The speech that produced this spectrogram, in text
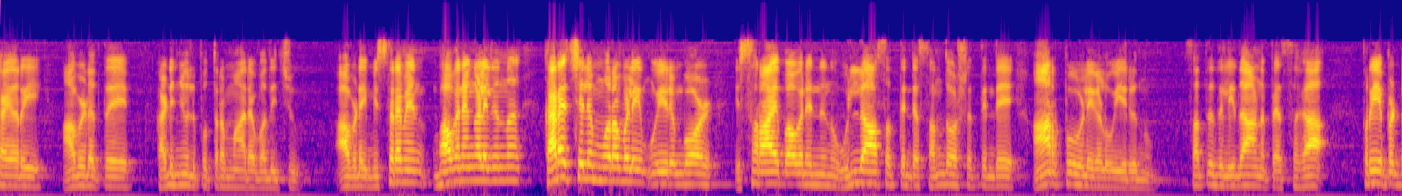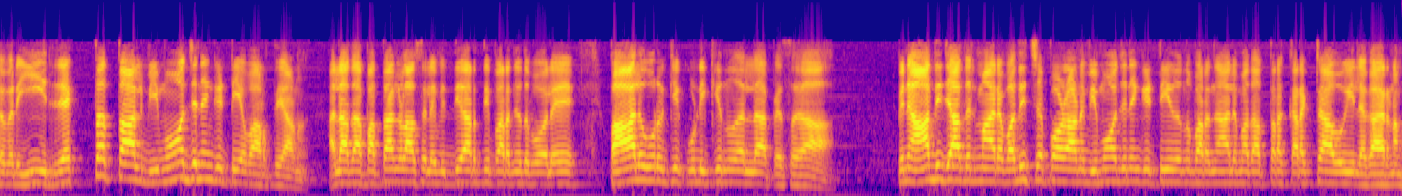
കയറി അവിടുത്തെ കടിഞ്ഞൂൽ പുത്രന്മാരെ വധിച്ചു. അവിടെ മിശ്രമേൻ ഭവനങ്ങളിൽ നിന്ന് കരച്ചിലും മുറവിളിയും ഉയരുമ്പോൾ ഇസ്രായേൽ ഭവനിൽ നിന്ന് ഉല്ലാസത്തിന്റെ സന്തോഷത്തിന്റെ ആർപ്പുവിളികൾ ഉയരുന്നു. സത്യത്തിൽ ഇതാണ് പെസഹ. പ്രിയപ്പെട്ടവർ ഈ രക്തത്താൽ വിമോചനം കിട്ടിയ വാർത്തയാണ്. അല്ലാതെ ആ പത്താം ക്ലാസ്സിലെ വിദ്യാർത്ഥി പറഞ്ഞതുപോലെ പാൽ ഉറുക്കി കുടിക്കുന്നതല്ല പെസഹ. പിന്നെ ആദിജാതന്മാരെ വധിച്ചപ്പോഴാണ് വിമോചനം കിട്ടിയതെന്ന് പറഞ്ഞാലും അത് അത്ര കറക്റ്റ് ആവുകയില്ല. കാരണം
